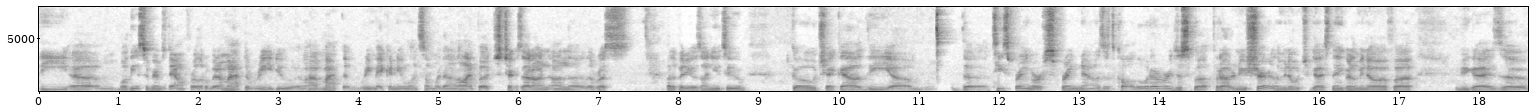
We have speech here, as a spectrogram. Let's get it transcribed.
the um, well, the Instagram's down for a little bit. I might have to redo it. I might have to remake a new one somewhere down the line. But just check us out on on the, the rest of the videos on YouTube go check out the um, the Teespring or Spring now as it's called or whatever. Just uh, put out a new shirt. Let me know what you guys think, or let me know if uh, if you guys uh,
